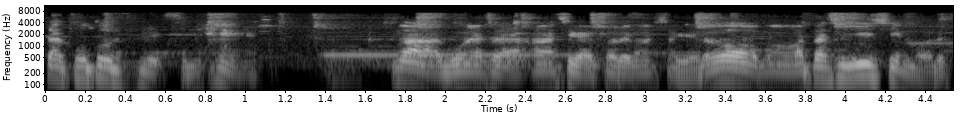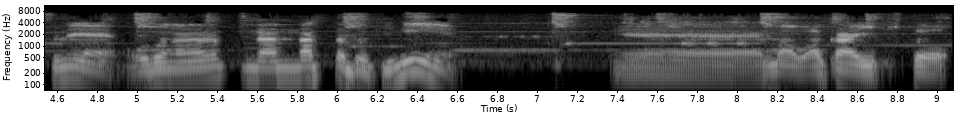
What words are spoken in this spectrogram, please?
たことでですね、まあごめんなさい、話がそれましたけど、まあ私自身もですね、大人になった時に、えー、まあ若い人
